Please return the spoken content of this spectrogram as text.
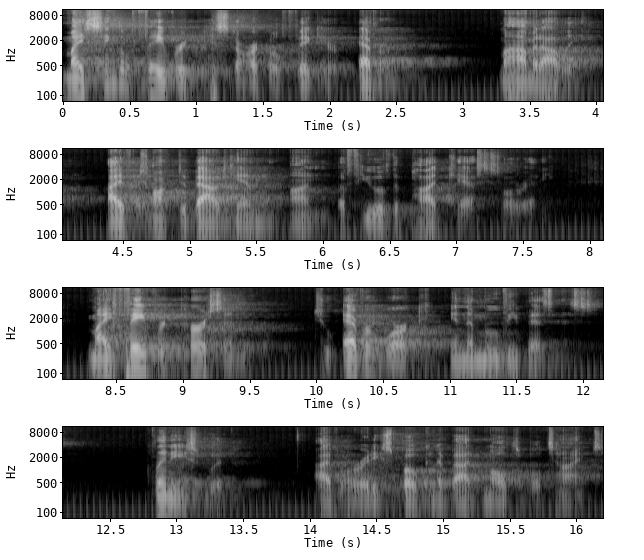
my single favorite historical figure ever, Muhammad Ali. I've talked about him on a few of the podcasts already. My favorite person to ever work in the movie business, Clint Eastwood. I've already spoken about multiple times.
